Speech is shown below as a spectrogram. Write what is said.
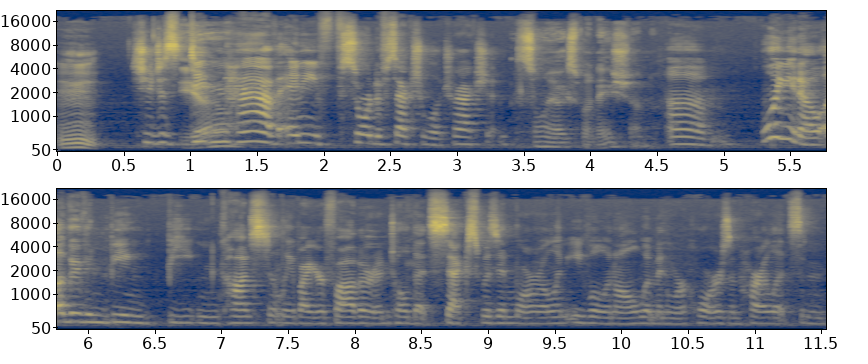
Mm. She just Yeah. didn't have any sort of sexual attraction. That's the only explanation. Um, well, you know, other than being beaten constantly by your father and told that sex was immoral and evil and all women were whores and harlots, and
